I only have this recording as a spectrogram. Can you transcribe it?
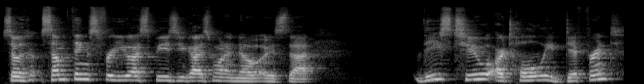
So, some things for USBs you guys want to know is that these two are totally different,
